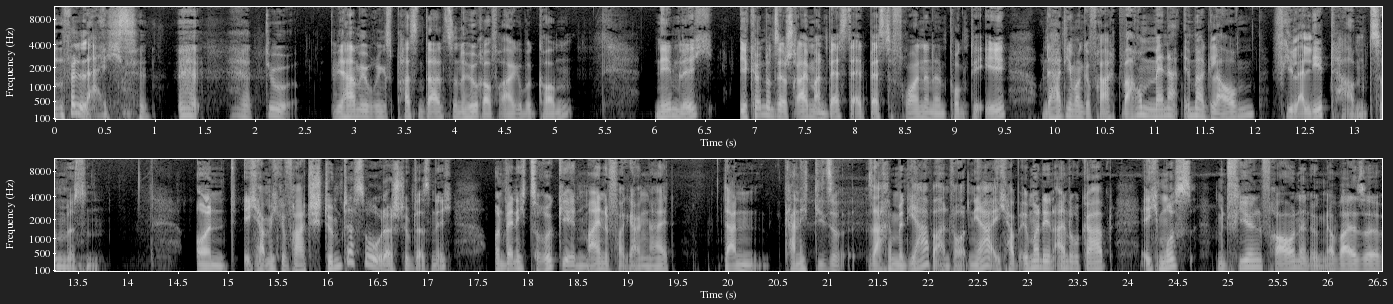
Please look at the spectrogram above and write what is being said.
Vielleicht. Du, wir haben übrigens passend dazu eine Hörerfrage bekommen. Nämlich, ihr könnt uns ja schreiben an beste.bestefreundinnen.de und da hat jemand gefragt, warum Männer immer glauben, viel erlebt haben zu müssen. Und ich habe mich gefragt, stimmt das so oder stimmt das nicht? Und wenn ich zurückgehe in meine Vergangenheit, dann kann ich diese Sache mit Ja beantworten. Ja, ich habe immer den Eindruck gehabt, ich muss mit vielen Frauen in irgendeiner Weise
